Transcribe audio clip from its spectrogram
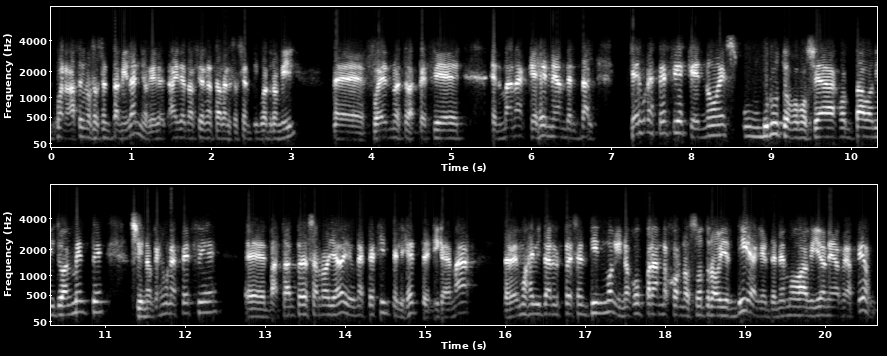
bueno, hace unos 60.000 años, que hay datación hasta del 64.000, eh, fue nuestra especie hermana, que es el neandertal, que es una especie que no es un bruto como se ha contado habitualmente, sino que es una especie eh, bastante desarrollada y una especie inteligente, y que además debemos evitar el presentismo y no compararnos con nosotros hoy en día, que tenemos aviones a reacción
